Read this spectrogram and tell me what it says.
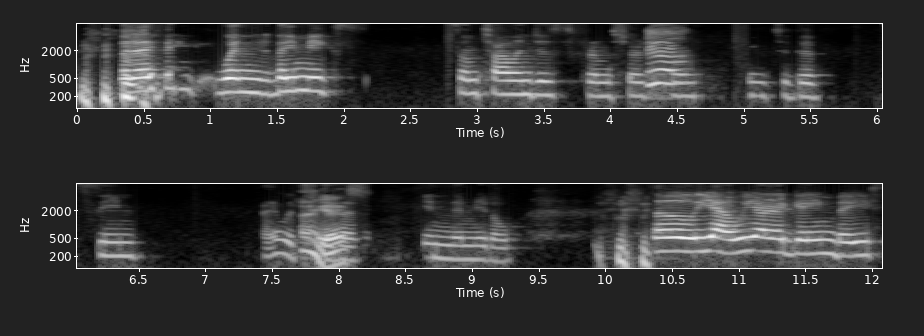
but I think when they mix some challenges from short yeah. form into the scene. I would say that in the middle. so yeah, we are a game-based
